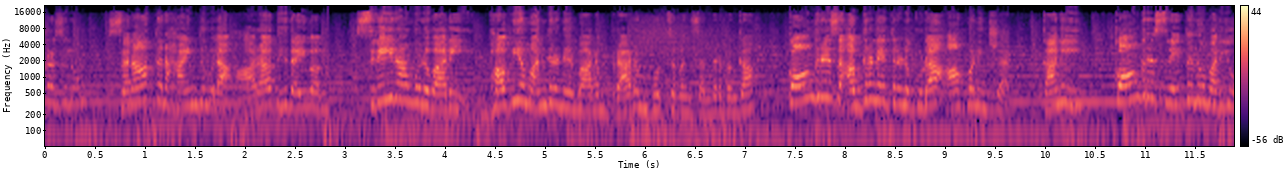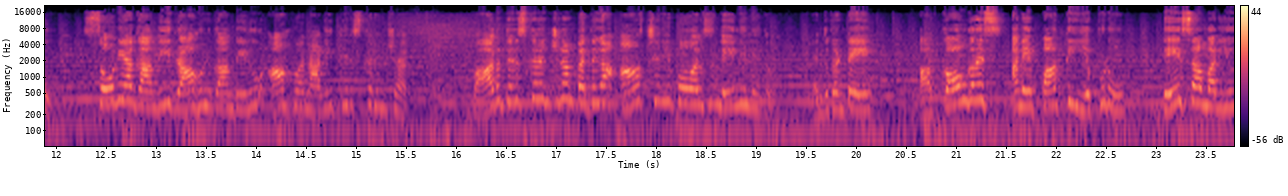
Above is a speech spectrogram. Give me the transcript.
ప్రజలు సనాతన హైందువుల ఆరాధ్య దైవం శ్రీరాముల వారి భవ్య మందిర నిర్మాణం ప్రారంభోత్సవం సందర్భంగా కాంగ్రెస్ అగ్రనేతలను కూడా ఆహ్వానించారు. కానీ కాంగ్రెస్ నేతలు మరియు సోనియా గాంధీ రాహుల్ గాంధీలు ఆహ్వానాన్ని తిరస్కరించారు. వారు తిరస్కరించడం పెద్దగా ఆశ్చర్యపోవాల్సిందేమీ లేదు. ఎందుకంటే ఆ కాంగ్రెస్ అనే పార్టీ ఎప్పుడూ దేశ మరియు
